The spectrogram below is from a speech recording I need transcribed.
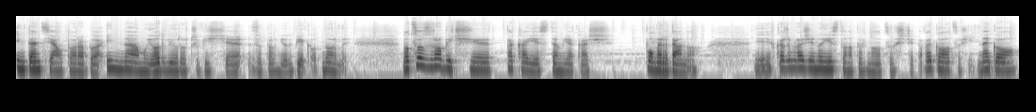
intencja autora była inna, a mój odbiór oczywiście zupełnie odbiega od normy. No co zrobić? Taka jestem jakaś pomerdana. E, W każdym razie no jest to na pewno coś ciekawego, coś innego.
